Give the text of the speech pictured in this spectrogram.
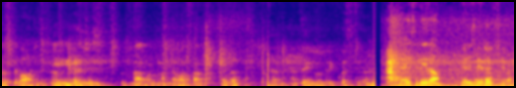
వస్తే బాగుంటుంది. ఈ- ఇక్కడ వచ్చేసి. అంతే ఇంకొక రిక్వెస్ట్ జై శ్రీరామ్. జై శ్రీరామ్. శ్రీరామ్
